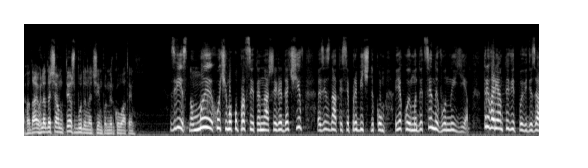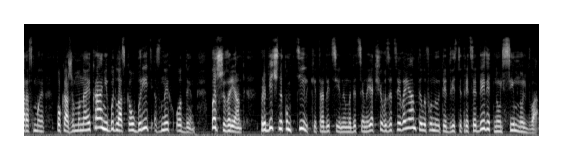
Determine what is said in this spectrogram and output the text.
Гадаю, глядачам теж буде над чим поміркувати. Звісно, ми хочемо попросити наших глядачів зізнатися прибічником, якої медицини вони є. Три варіанти відповіді зараз ми покажемо на екрані. Будь ласка, оберіть з них один. Перший варіант прибічником тільки традиційної медицини. Якщо ви за цей варіант, телефонуйте 239 0702.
